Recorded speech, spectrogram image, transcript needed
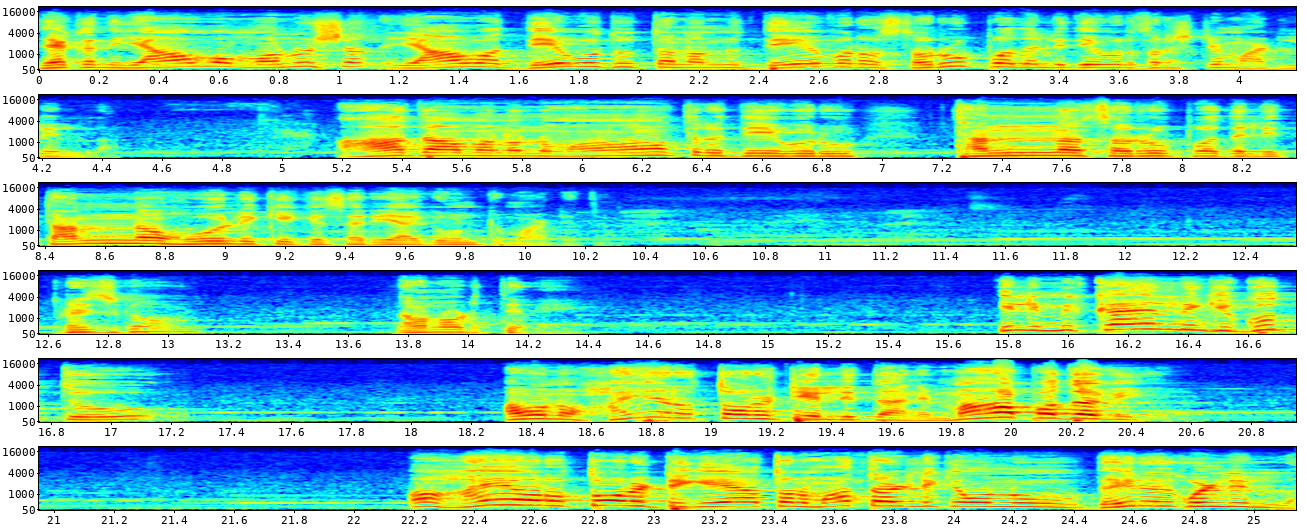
ಯಾಕಂದರೆ ಯಾವ ಮನುಷ್ಯ, ಯಾವ ದೇವದೂತನನ್ನು ದೇವರ ಸ್ವರೂಪದಲ್ಲಿ ದೇವರು ಸೃಷ್ಟಿ ಮಾಡಲಿಲ್ಲ. ಆದಾಮನನ್ನು ಮಾತ್ರ ದೇವರು ತನ್ನ ಸ್ವರೂಪದಲ್ಲಿ, ತನ್ನ ಹೋಲಿಕೆಗೆ ಸರಿಯಾಗಿ ಉಂಟು ಮಾಡಿದ ಪ್ರೈಸ್ ಗಾಡ್ ನಾವು ನೋಡ್ತೇವೆ. ಇಲ್ಲಿ ಮಿಕಾಯಲ್ನಿಗೆ ಗೊತ್ತು, ಅವನು ಹೈಯರ್ ಅಥಾರಿಟಿಯಲ್ಲಿದ್ದಾನೆ ಮಹಾಪದವಿ. ಆ ಹೈಯರ್ ಅಥಾರಿಟಿಗೆ ಆತನು ಮಾತಾಡಲಿಕ್ಕೆ ಅವನು ಧೈರ್ಯಗೊಳ್ಳಿಲ್ಲ.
